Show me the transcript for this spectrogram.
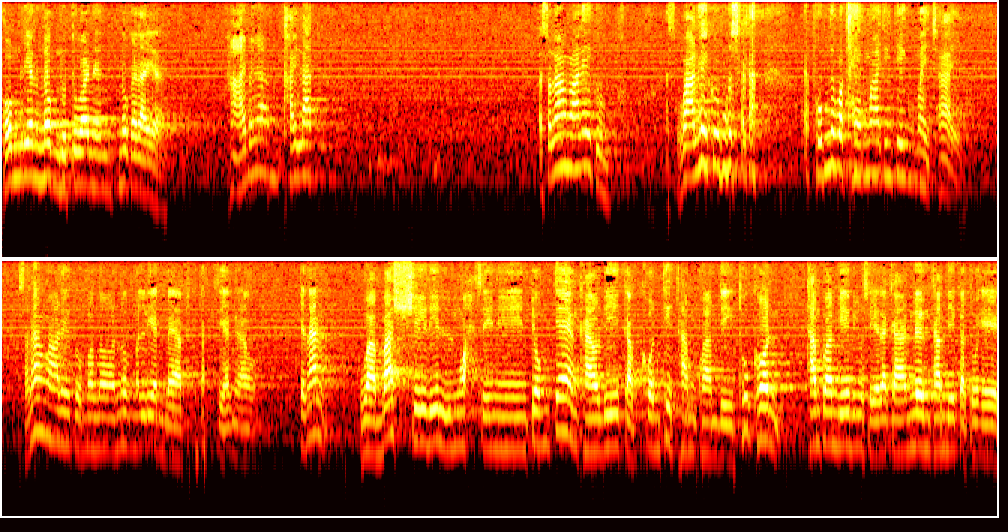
ผมเลี้ยงนกอยู่ตัวหนึ่งนกอะไรอะ หายไปแล้ว ใครรักอัสสลามุอะลัยกุมวะอะลัยกุมุสลาม ผมนึกว่าแขกมาจริง ๆ ไม่ใช่สลามมาเลยกุมลอนกมันเรียนแบบเสียงเราฉะนั้นว่าบัชชิริลมุฮซินีนจงแจ้งข่าวดีกับคนที่ทำความดี ทุกคนทำความดีมีอยู่สี่รการหนึ่งทำดีกับตัวเอง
